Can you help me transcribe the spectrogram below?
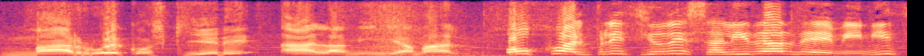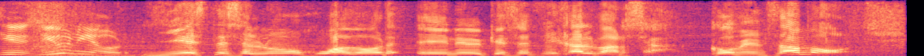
Marruecos quiere a la Yamal. Ojo al precio de salida de Vinicius Junior. Y este es el nuevo jugador en el que se fija el Barça. ¡Comenzamos!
